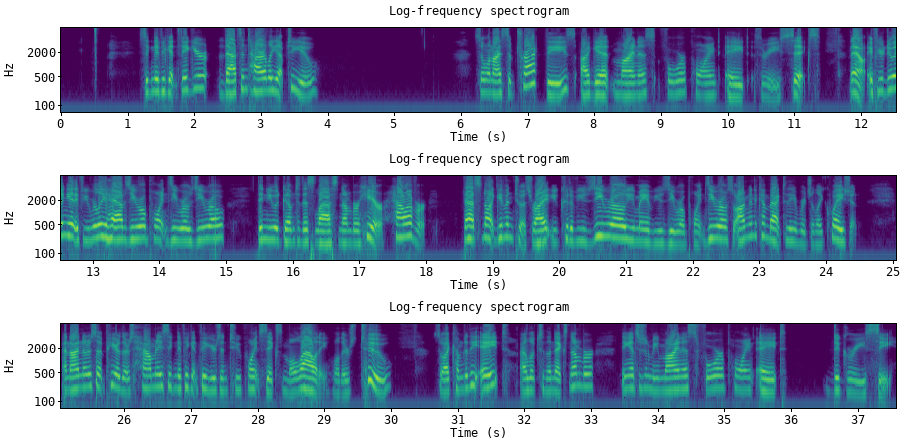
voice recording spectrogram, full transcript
significant figure. That's entirely up to you. So when I subtract these, I get minus 4.836. Now, if you're doing it, if you really have 0.00, then you would come to this last number here. However, that's not given to us, right? You could have used 0, you may have used 0, 0.0, so I'm going to come back to the original equation. And I notice up here there's how many significant figures in 2.6 molality? Well, there's 2. So I come to the 8, I look to the next number, the answer is going to be minus 4.8 degrees C.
